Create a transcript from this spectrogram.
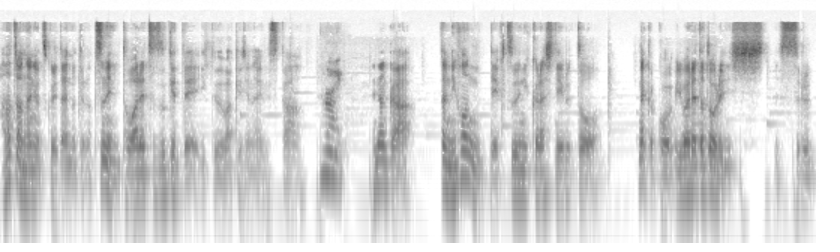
あなたは何を作りたいのっていうのを常に問われ続けていくわけじゃないですか。はい。でなんか、多分日本で普通に暮らしていると、なんかこう言われた通りにしする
